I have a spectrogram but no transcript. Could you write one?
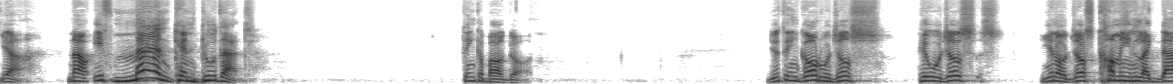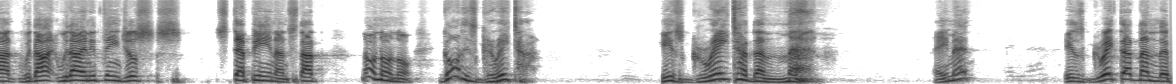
Yeah. Now, if man can do that, think about God. You think God will just, he will just, you know, just come in like that without without anything, just step in and start? No, no, no. God is greater. He's greater than man. Amen. He's greater than the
